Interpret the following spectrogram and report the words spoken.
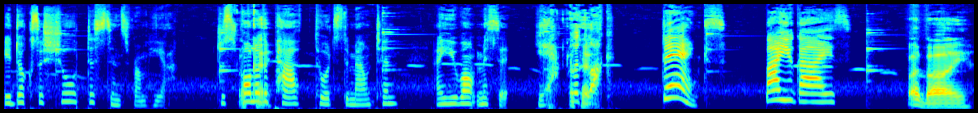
It docks a short distance from here. Just follow Okay. the path towards the mountain, and you won't miss it. Yeah, good Okay. luck. Thanks. Bye, you guys. Bye bye.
